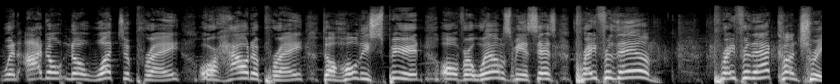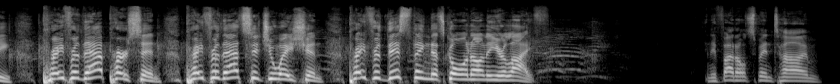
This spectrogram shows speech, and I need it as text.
When I don't know what to pray or how to pray, the Holy Spirit overwhelms me and says, Pray for them. Pray for that country. Pray for that person. Pray for that situation. Pray for this thing that's going on in your life. And if I don't spend time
